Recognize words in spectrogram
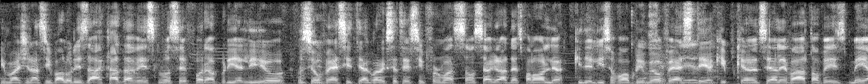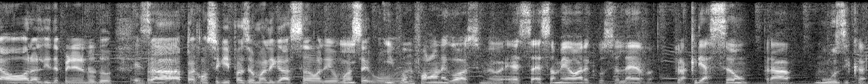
imaginar, assim, valorizar cada vez que você for abrir ali o, o seu VST, agora que você tem essa informação, você agradece, fala, olha, que delícia, eu vou abrir o Com meu certeza. VST aqui, porque antes ia levar talvez meia hora ali, dependendo do... Exato. pra conseguir fazer uma ligação ali, uma... E, um- e vamos falar um negócio, meu. Essa, essa meia hora que você leva pra criação, pra música,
